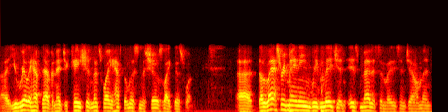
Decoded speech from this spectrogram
uh, you really have to have an education. That's why you have to listen to shows like this one. Uh, the last remaining religion is medicine, ladies and gentlemen.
